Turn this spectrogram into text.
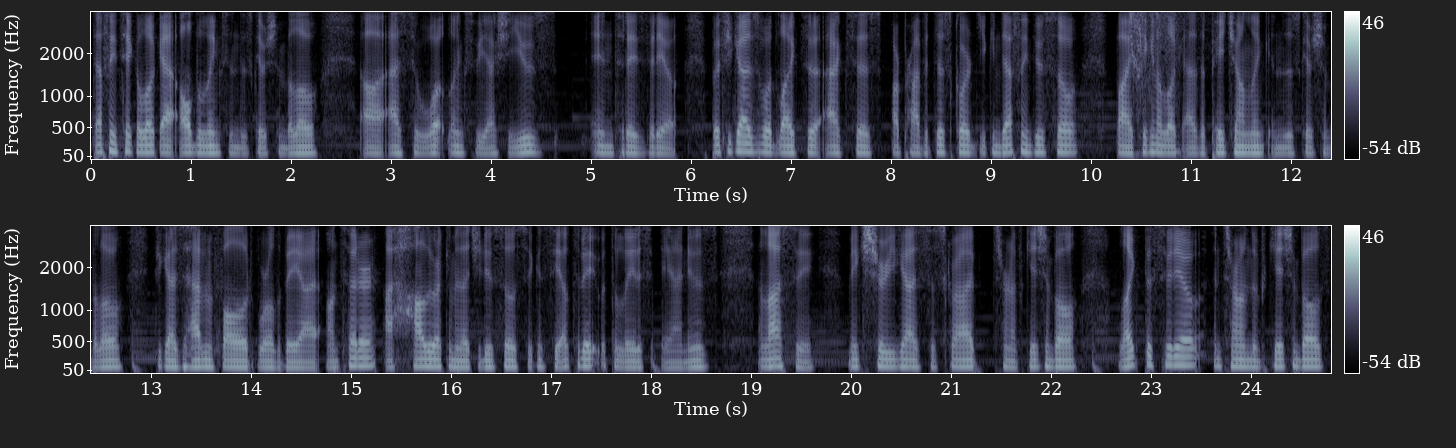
Definitely take a look at all the links in the description below uh, as to what links we actually used in today's video. But if you guys would like to access our private Discord, you can definitely do so by taking a look at the Patreon link in the description below. If you guys haven't followed World of AI on Twitter, I highly recommend that you do so so you can stay up to date with the latest AI news. And lastly, make sure you guys subscribe, turn on notification bell, like this video, and turn on notification bells.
